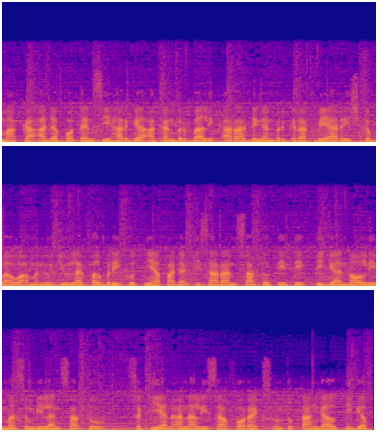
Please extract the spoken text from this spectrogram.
maka ada potensi harga akan berbalik arah dengan bergerak bearish ke bawah menuju level berikutnya pada kisaran 1.30591. Sekian analisa forex untuk tanggal 31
